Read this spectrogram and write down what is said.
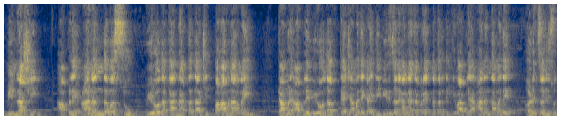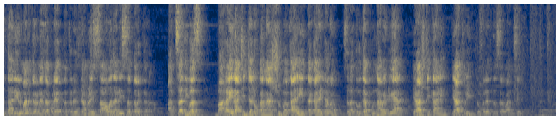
मीन राशी आपले आनंद व सुख विरोधकांना कदाचित पाहणार नाही. त्यामुळे आपले विरोधक त्याच्यामध्ये काही ती विरजण घालण्याचा प्रयत्न करतील किंवा आपल्या आनंदामध्ये अडचणी सुद्धा निर्माण करण्याचा प्रयत्न करेल. त्यामुळे सावध आणि सतर्क करा आजचा दिवस बाराही राशींच्या लोकांना शुभकारी हितकारी ठरो चला तो उद्या पुन्हा भेटूया. याच ठिकाणी याच वेळी. तोपर्यंत सर्वांचे धन्यवाद.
